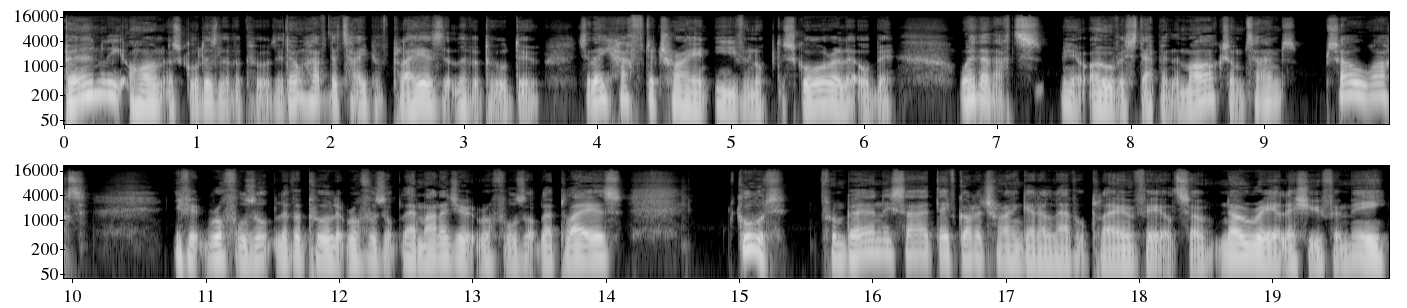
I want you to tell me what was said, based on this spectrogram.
Burnley aren't as good as Liverpool. They don't have the type of players that Liverpool do, so they have to try and even up the score a little bit. Whether that's you know overstepping the mark sometimes, so what? If it ruffles up Liverpool, it ruffles up their manager, it ruffles up their players. Good from Burnley side, they've got to try and get a level playing field. So no real issue for me.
